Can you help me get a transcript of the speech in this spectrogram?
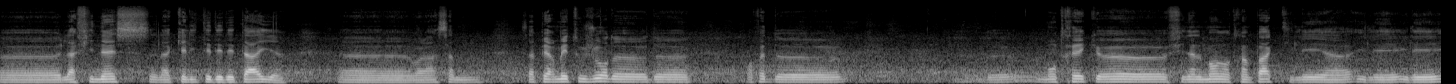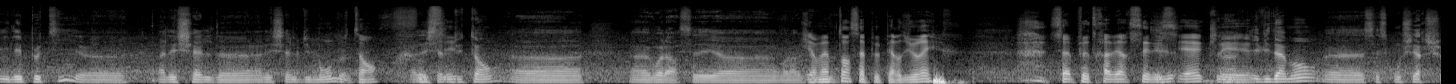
La finesse, la qualité des détails, voilà, ça, ça permet toujours de, de- en fait de, de montrer que finalement notre impact il est, il est, il est, il est petit à l'échelle de- à l'échelle du monde Du temps. à l'échelle du temps. Euh, euh, voilà, c'est euh, voilà. Et en même temps, ça peut perdurer. ça peut traverser les Et- siècles. euh, Et... évidemment, euh, c'est ce qu'on cherche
